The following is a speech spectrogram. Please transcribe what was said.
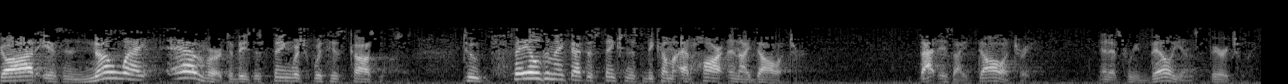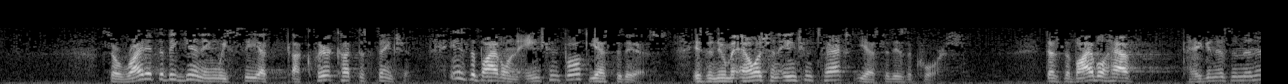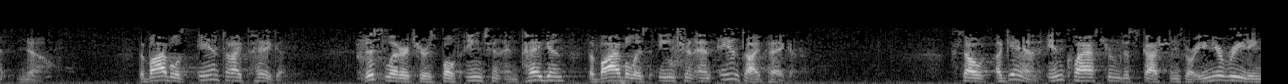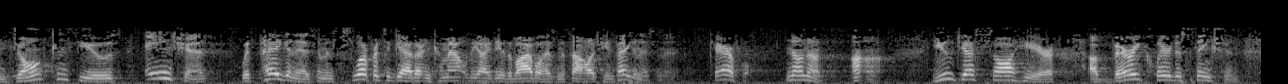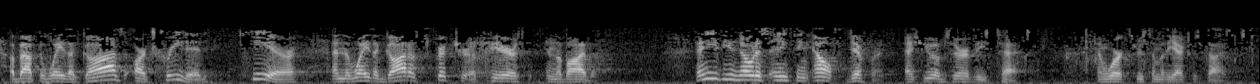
God is in no way ever to be distinguished with his cosmos. To fail to make that distinction is to become at heart an idolater. That is idolatry, and it's rebellion spiritually. So, right at the beginning, we see a, a clear cut distinction. Is the Bible an ancient book? Yes, it is. Is the Enuma Elish an ancient text? Yes, it is, of course. Does the Bible have paganism in it? No. The Bible is anti pagan. This literature is both ancient and pagan. The Bible is ancient and anti pagan. So, again, in classroom discussions or in your reading, don't confuse ancient with paganism and slurp it together and come out with the idea the Bible has mythology and paganism in it. Careful. No, no. Uh uh-uh. uh You just saw here a very clear distinction about the way the gods are treated here and the way the God of Scripture appears in the Bible. Any of you notice anything else different as you observe these texts and work through some of the exercises?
